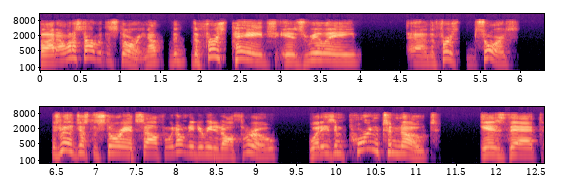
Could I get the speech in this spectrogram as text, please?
But I want to start with the story. Now, the, the first page is really uh, the first source is really just the story itself, and we don't need to read it all through. What is important to note is that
